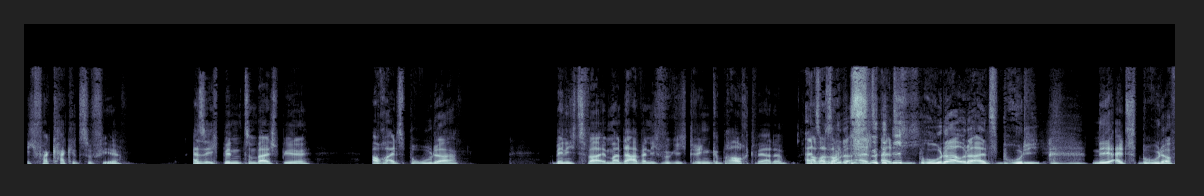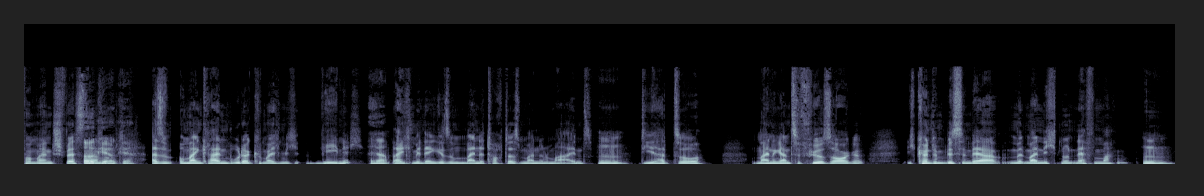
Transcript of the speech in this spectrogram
ich verkacke zu viel. Also ich bin zum Beispiel auch als Bruder bin ich zwar immer da, wenn ich wirklich dringend gebraucht werde. Als, aber Bruder, als, als. Bruder oder als Brudi? Nee, als Bruder von meinen Schwestern. Okay, okay. Also um meinen kleinen Bruder kümmere ich mich wenig, Ja. weil ich mir denke, so meine Tochter ist meine Nummer eins. Mhm. Die hat so meine ganze Fürsorge. Ich könnte ein bisschen mehr mit meinen Nichten und Neffen machen. Mhm.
